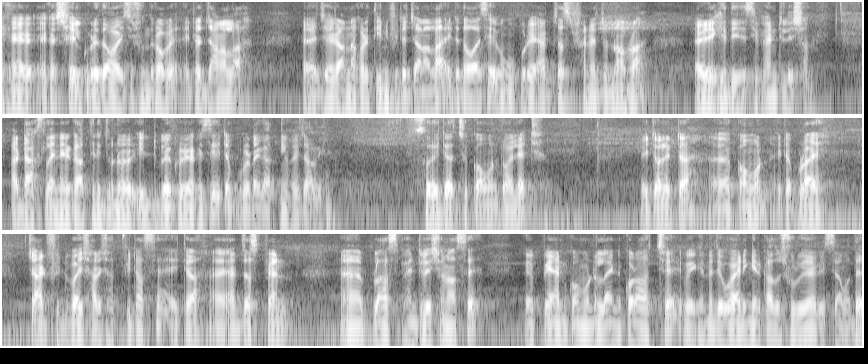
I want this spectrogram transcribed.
এখানে একটা সেল করে দেওয়া হয়েছে সুন্দরভাবে। এটা জানালা। যে রান্নাঘরে তিন ফিটের জানালা এটা দেওয়া আছে এবং উপরে অ্যাডজাস্ট ফ্যানের জন্য আমরা রেখে দিয়েছি ভেন্টিলেশন আর ডাক্স লাইনের গাঁথনির জন্য ইট বের করে রেখেছি। এটা পুরোটাই গাঁথনি হয়ে যাবে। সো এটা হচ্ছে কমন টয়লেট এই টয়লেটটা কমন এটা প্রায় চার ফিট বাই সাড়ে সাত ফিট আছে, এটা অ্যাডজাস্ট ফ্যান প্লাস ভেন্টিলেশন আছে। প্যান কমোডের লাইন করা হচ্ছে। এখানে যে ওয়্যারিংয়ের কাজও শুরু হয়ে গেছে আমাদের,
